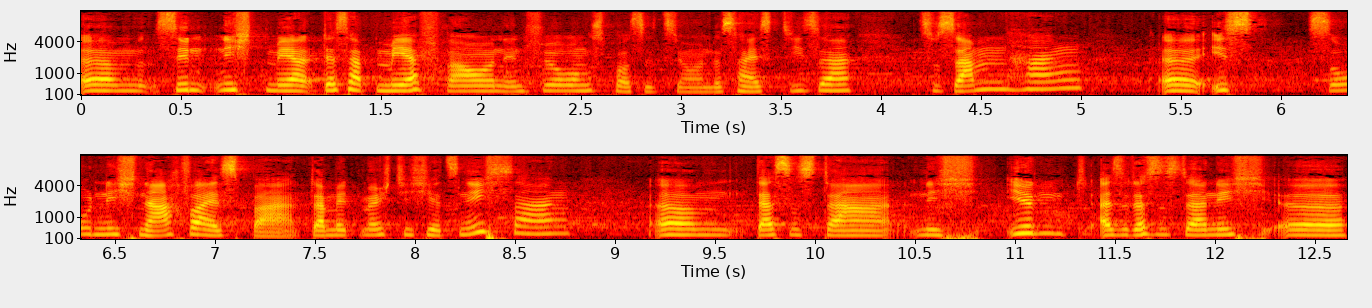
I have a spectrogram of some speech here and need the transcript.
ähm, sind nicht mehr, deshalb mehr Frauen in Führungspositionen. Das heißt, dieser Zusammenhang äh, ist so nicht nachweisbar. Damit möchte ich jetzt nicht sagen, ähm, dass es da nicht irgend, also dass es da nicht äh,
